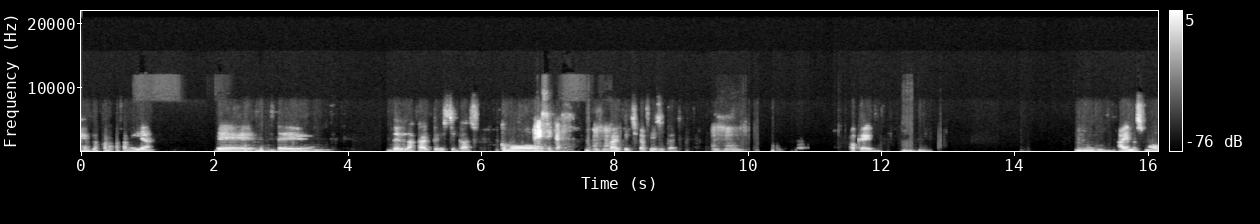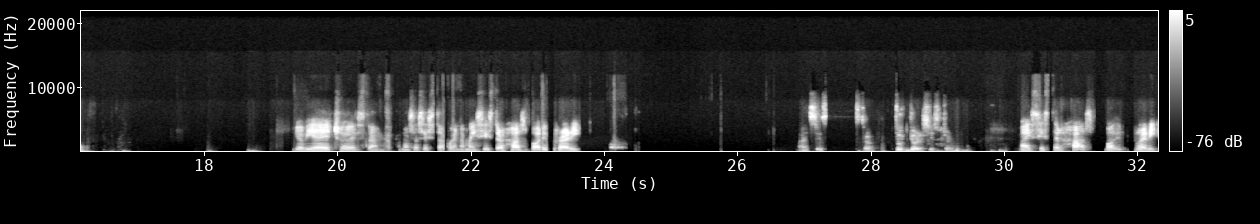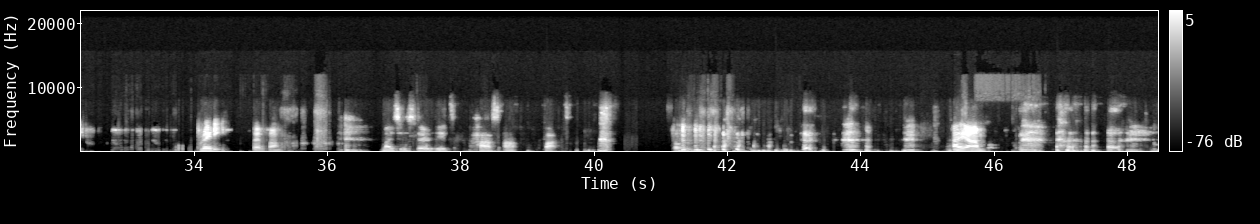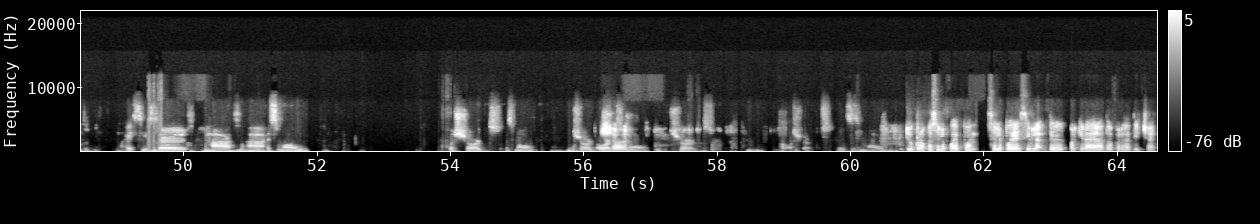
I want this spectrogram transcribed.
Ejemplos con la familia de, de, de las características, como Físicas. Ujú. características físicas. Ujú. Okay. Mm, I am small. Yo había hecho esta. No sé si está buena. My sister has body pretty. My sister. So your sister. My sister has body pretty. Pretty. Perdón. My sister is has a fat. I am. My sister has a small or short, small, short or Short. small, short. Yo creo que se le puede pon- se le puede decir la- de cualquiera de las dos, ¿verdad, teacher?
